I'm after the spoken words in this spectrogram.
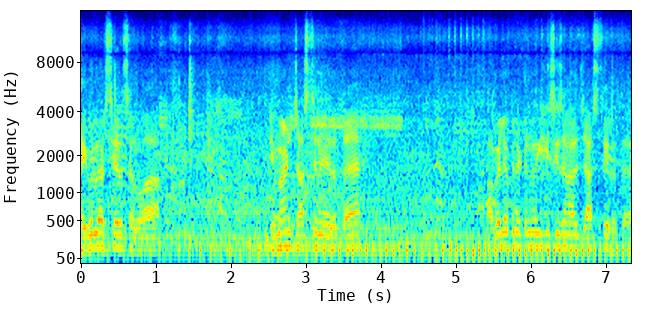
ರೆಗ್ಯುಲರ್ ಸೇಲ್ಸ್ ಅಲ್ವಾ? ಡಿಮ್ಯಾಂಡ್ ಜಾಸ್ತಿನೇ ಇರುತ್ತೆ. ಅವೈಲೇಬಿಲಿಟಿನೂ ಈ ಸೀಸನಲ್ಲಿ ಜಾಸ್ತಿ ಇರುತ್ತೆ.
